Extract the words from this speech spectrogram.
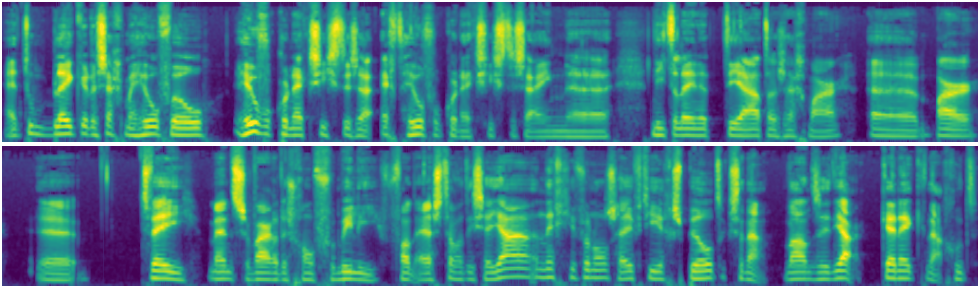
En toen bleken er zeg maar heel veel, heel veel connecties te zijn. Echt heel veel connecties te zijn. Eh, niet alleen het theater, zeg maar. eh, maar eh, twee mensen waren dus gewoon familie van Esther. Want die zei, ja, een nichtje van ons heeft hier gespeeld. Ik zei, nou, waanzin. Ja, ken ik. Nou goed,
